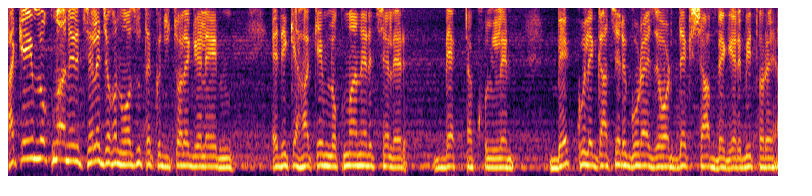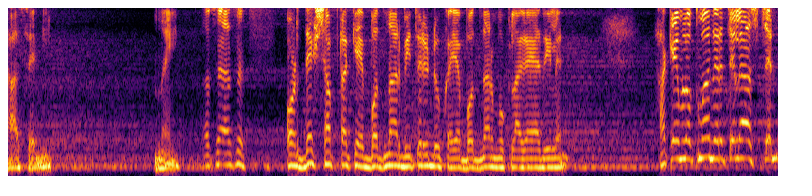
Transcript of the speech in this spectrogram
হাকিম লোকমানের ছেলে যখন অজুতে কিছু চলে গেলেন এদিকে হাকিম লোকমানের ছেলের ব্যাগটা খুললেন। ব্যাগ খুলে গাছের গোড়ায় যে অর্ধেক সাপ ব্যাগের ভিতরে আসেনি। নাই। আছে আছে। অর্ধেক সাপটাকে বদনার ভিতরে ঢুকাইয়া বদনার মুখ লাগাইয়া দিলেন। হাকিম লোকমানের ছেলে আসছেন।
